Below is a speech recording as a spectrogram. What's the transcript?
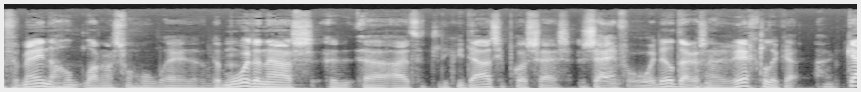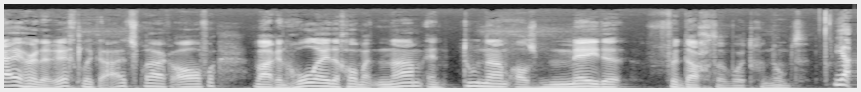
de vermeende handlangers van Holleder, de moordenaars uh, uit het liquidatieproces zijn veroordeeld. Daar is een rechtelijke, een keiharde rechtelijke uitspraak over, waarin Holleder gewoon met naam en toenaam als medeverdachte wordt genoemd. Ja.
